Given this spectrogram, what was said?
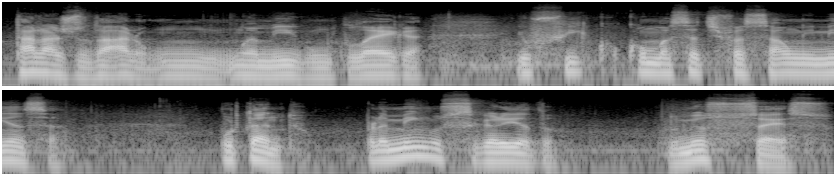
estar a ajudar um, um amigo, um colega, eu fico com uma satisfação imensa. Portanto, para mim, o segredo do meu sucesso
